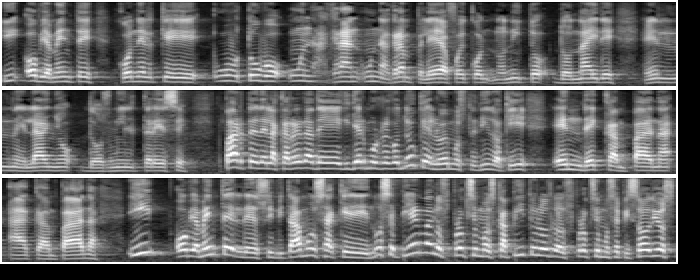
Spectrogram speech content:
y obviamente con el que tuvo una gran, una gran pelea fue con Nonito Donaire en el año 2013 parte de la carrera de Guillermo Regondo, que lo hemos tenido aquí en De Campana a Campana. Y obviamente les invitamos a que no se pierdan los próximos capítulos, los próximos episodios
